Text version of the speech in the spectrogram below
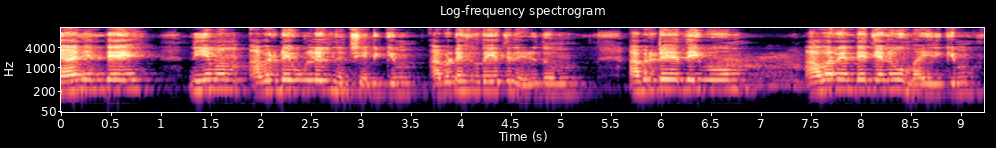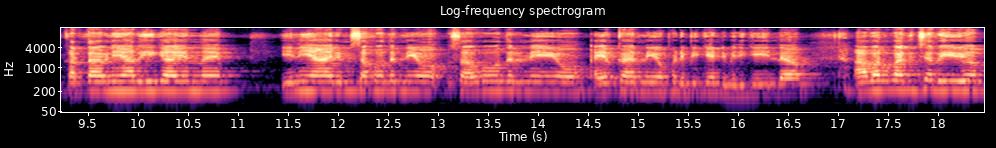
ഞാൻ എന്റെ നിയമം അവരുടെ ഉള്ളിൽ നിക്ഷേപിക്കും അവരുടെ ഹൃദയത്തിൽ എഴുതും. അവരുടെ ദൈവവും അവർ എന്റെ ജനവുമായിരിക്കും. കർത്താവിനെ അറിയുക എന്ന് ഇനി ആരും സഹോദരനെയോ സഹോദരനെയോ അയൽക്കാരനെയോ പഠിപ്പിക്കേണ്ടി വരികയില്ല. അവർ വലിച്ചെറിയ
